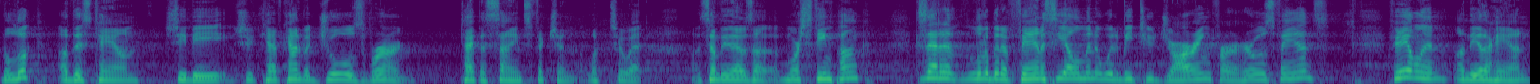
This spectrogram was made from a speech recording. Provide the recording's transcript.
the look of this town should be should have kind of a Jules Verne type of science fiction look to it, uh, something that was a more steampunk. Because that had a little bit of fantasy element, it would be too jarring for our Heroes fans. Phelan, on the other hand,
